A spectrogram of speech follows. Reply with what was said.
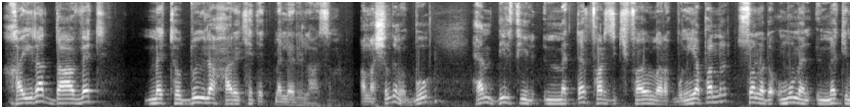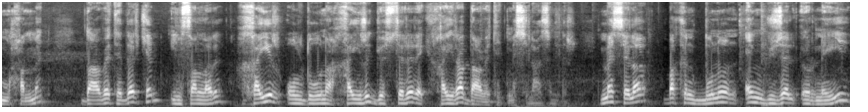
hayra davet metoduyla hareket etmeleri lazım. Anlaşıldı mı? Bu hem bil fiil ümmette farz-ı kifaye olarak bunu yapanlar sonra da umumen ümmeti Muhammed davet ederken insanları hayır olduğuna hayrı göstererek hayra davet etmesi lazımdır. Mesela bakın bunun en güzel örneği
